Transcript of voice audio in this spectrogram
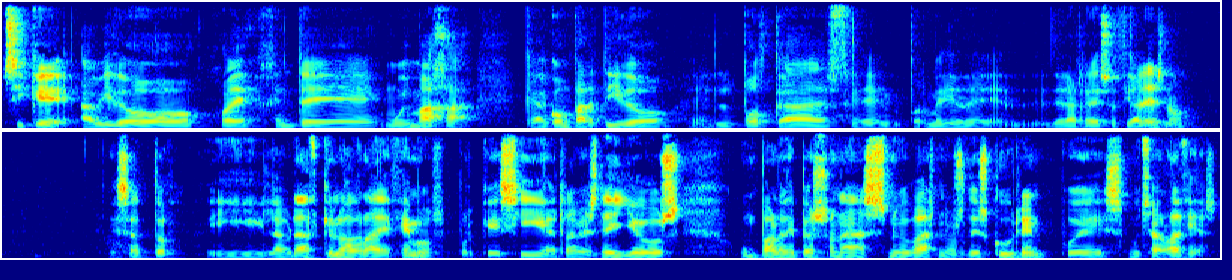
Sí que ha habido joder, gente muy maja que ha compartido el podcast eh, por medio de, de las redes sociales, ¿no? Exacto. Y la verdad que lo agradecemos, porque si a través de ellos un par de personas nuevas nos descubren, pues muchas gracias.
